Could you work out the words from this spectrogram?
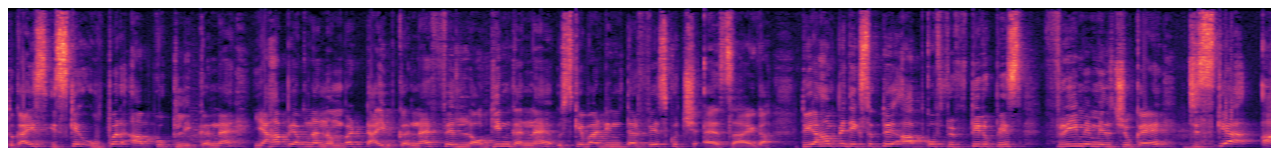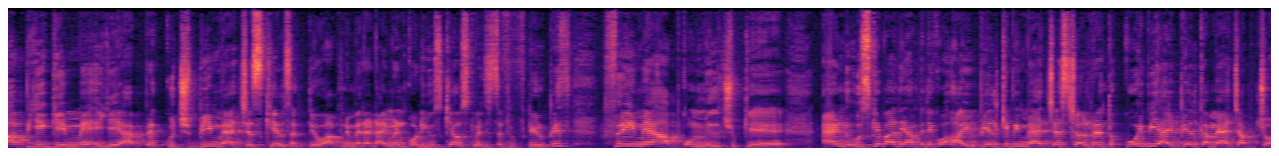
तो गाइस इसके ऊपर आपको क्लिक करना है। यहाँ पे अपना नंबर टाइप करना है, फिर लॉग इन करना है। उसके बाद इंटरफेस कुछ ऐसा आएगा। तो यहाँ पे देख सकते हो, आपको फिफ्टी रुपीज़ फ्री में मिल चुका है, जिसके आप ये गेम में, ये ऐप पे कुछ भी मैचेस खेल सकते हो। आपने मेरा डायमंड कोड यूज़ किया, उसकी वजह से फिफ्टी रुपीज़ फ्री में आपको मिल चुके हैं। एंड उसके बाद यहाँ पे देखो आईपीएल के भी मैचेस चल रहे हैं तो कोई भी आईपीएल का मैच आप ज्वाइन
